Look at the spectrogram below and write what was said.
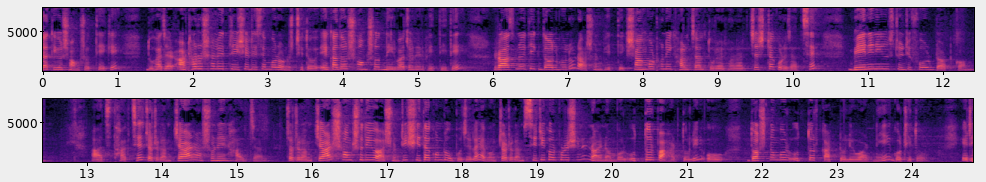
জাতীয় সংসদ থেকে দু হাজার আঠারো সালের ত্রিশে ডিসেম্বর অনুষ্ঠিত একাদশ সংসদ নির্বাচনের ভিত্তিতে রাজনৈতিক দলগুলোর আসন ভিত্তিক সাংগঠনিক হালচাল তুলে ধরার চেষ্টা করে যাচ্ছে BNE news twenty four dot com আজ থাকছে চট্টগ্রাম চার আসনের হালচাল। চট্টগ্রাম চার সংসদীয় আসনটি সীতাকুণ্ড উপজেলা এবং চট্টগ্রাম সিটি কর্পোরেশনের নয় নম্বর উত্তর পাহাড়তলি ও দশ নম্বর উত্তর কাট্টলি ওয়ার্ড নিয়ে গঠিত। এটি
